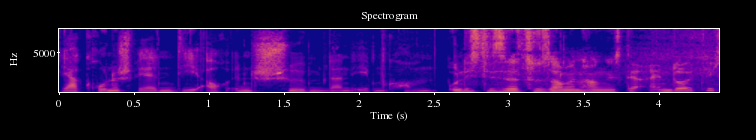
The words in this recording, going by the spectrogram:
ja chronisch werden, die auch in Schüben dann eben kommen. Und ist dieser Zusammenhang, ist der eindeutig?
